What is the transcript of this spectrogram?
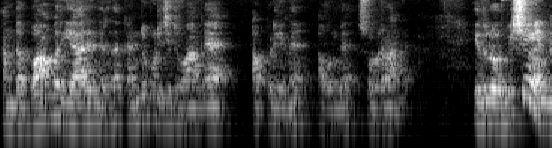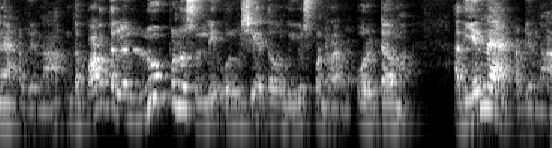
அந்த பாம்பர் யாருங்கிறத கண்டுபிடிச்சிட்டு வாங்க அப்படின்னு அவங்க சொல்றாங்க. இதுல ஒரு விஷயம் என்ன அப்படின்னா இந்த படத்துல லூப்னு சொல்லி ஒரு விஷயத்தை அவங்க யூஸ் பண்றாங்க ஒரு டேர்மை அது என்ன அப்படின்னா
